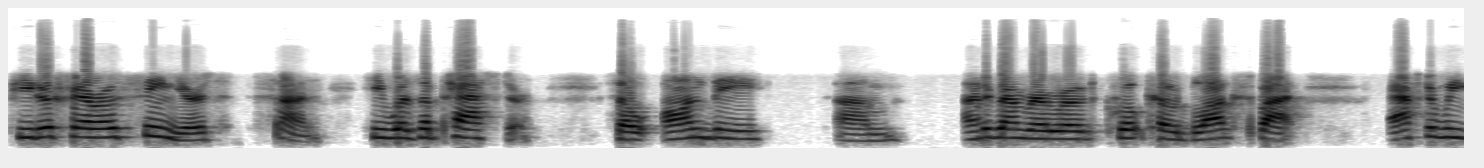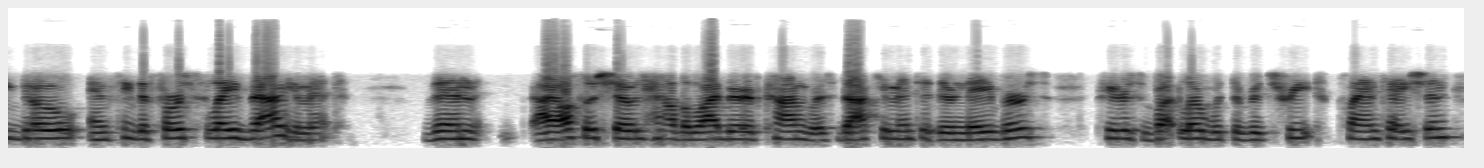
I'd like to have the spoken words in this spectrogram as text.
Peter Farrow Sr.'s son. He was a pastor. So on the um, Underground Railroad Quilt Code blog spot, after we go and see the first slave valuement, then I also showed how the Library of Congress documented their neighbors, Pierce Butler with the Retreat Plantation.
